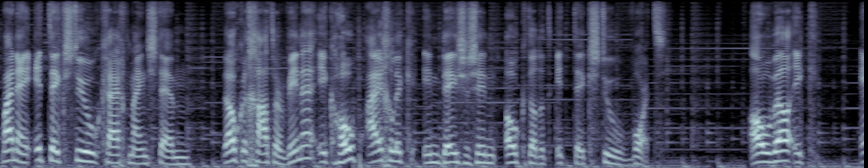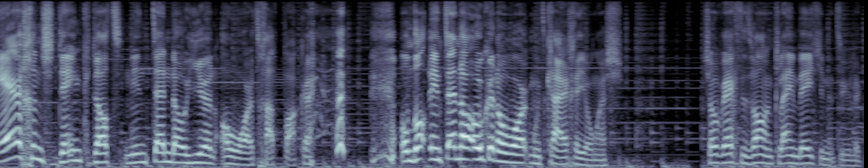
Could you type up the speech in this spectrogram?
Maar nee, It Takes Two krijgt mijn stem. Welke gaat er winnen? Ik hoop eigenlijk in deze zin ook dat het It Takes Two wordt. Alhoewel ik ergens denk dat Nintendo hier een award gaat pakken. Omdat Nintendo ook een award moet krijgen, jongens. Zo werkt het wel een klein beetje natuurlijk.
